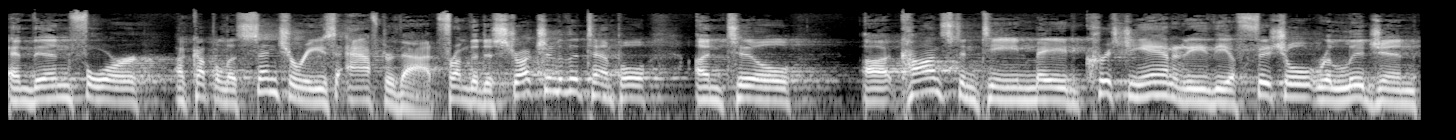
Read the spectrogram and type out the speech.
and then for a couple of centuries after that, from the destruction of the temple until uh, Constantine made Christianity the official religion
